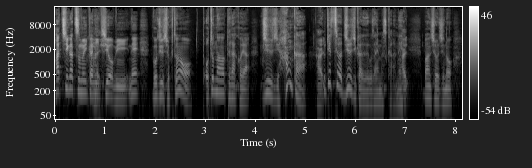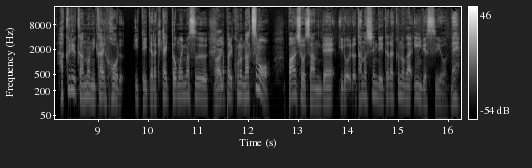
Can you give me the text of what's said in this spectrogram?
8月6日日曜日ね、ご住職との大人の寺子屋10時半から、はい。受付は10時からでございますからね、はい。万象寺の白龍館の2階ホール行っていただきたいと思います、はい。やっぱりこの夏も万象さんでいろいろ楽しんでいただくのがいいですよね。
